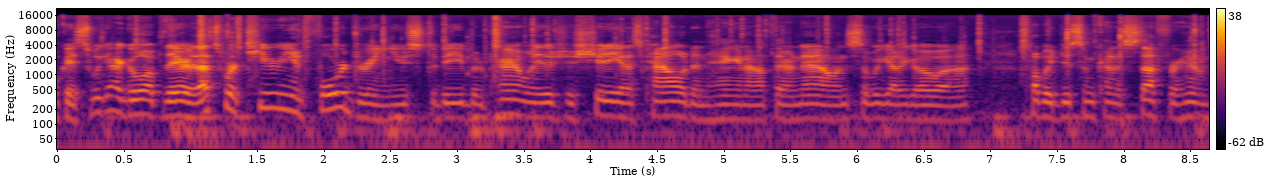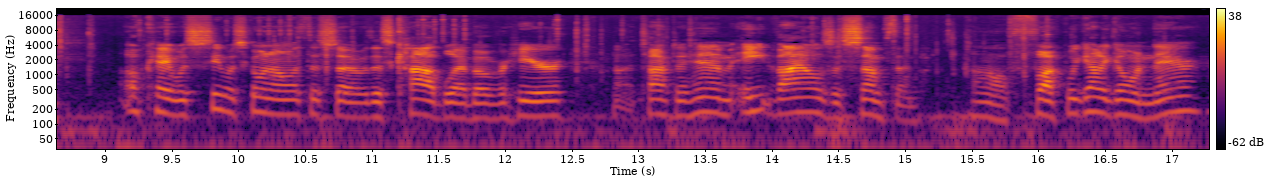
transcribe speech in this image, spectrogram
Okay, so we got to go up there. That's where Tirion Fordring used to be, but apparently there's a shitty-ass paladin hanging out there now, and so we got to go uh, probably do some kind of stuff for him. Okay, let's see what's going on with this uh, this cobweb over here. Uh, talk to him. Eight vials of something. Oh, fuck. We gotta go in there.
